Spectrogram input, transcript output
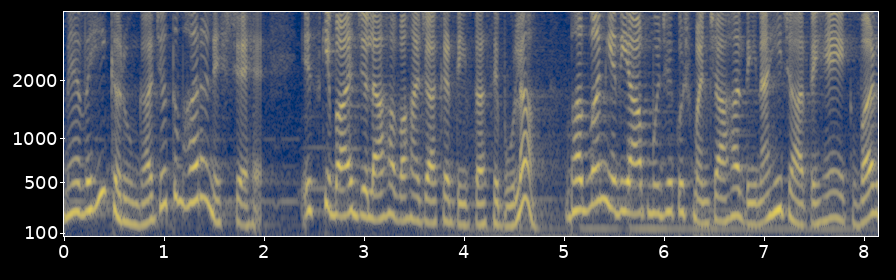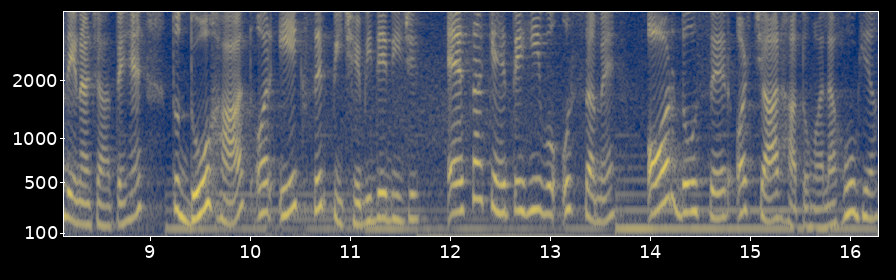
मैं वही करूँगा जो तुम्हारा निश्चय है। इसके बाद जुलाहा वहाँ जाकर देवता से बोला, भगवान, यदि आप मुझे कुछ मनचाहा देना ही चाहते हैं, एक वर देना चाहते हैं तो दो हाथ और एक सिर पीछे भी दे दीजिए। ऐसा कहते ही वो उस समय और दो सिर और चार हाथों वाला हो गया।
